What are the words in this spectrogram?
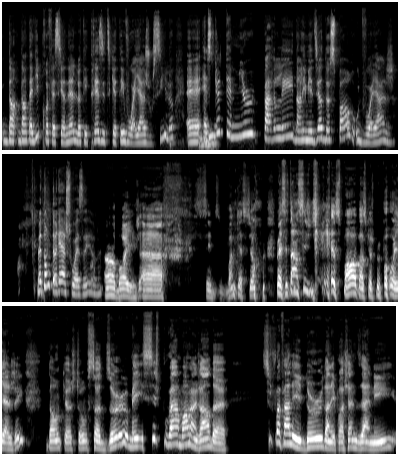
dans, ta vie professionnelle, tu es très étiqueté voyage aussi. Là. Euh, est-ce que tu aimes mieux parler dans les médias de sport ou de voyage? Mettons que tu aurais à choisir. Oh boy, euh, c'est une bonne question. Ben, ces temps-ci, je dirais sport parce que je ne peux pas voyager. Donc, euh, je trouve ça dur. Mais si je pouvais avoir un genre de. Si je pouvais faire les deux dans les prochaines années,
